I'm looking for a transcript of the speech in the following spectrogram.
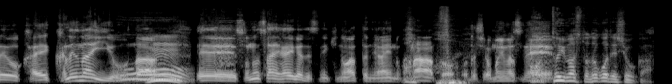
れを変えかねないような、えー、その采配がですね、昨日あったんじゃないのかなと、私は思いますね。と言いますと、どこでしょうか。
